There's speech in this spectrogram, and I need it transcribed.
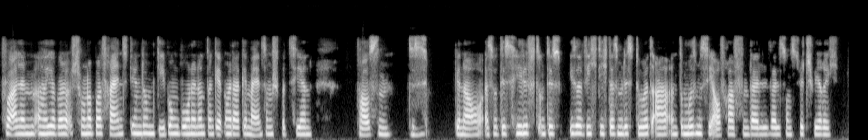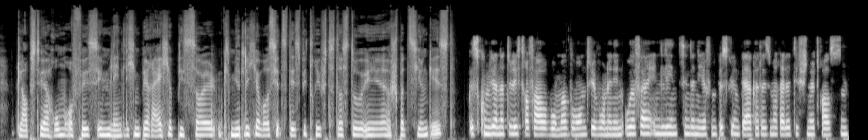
Vor allem, äh, ich habe schon ein paar Freunde, die in der Umgebung wohnen und dann geht man da halt gemeinsam spazieren draußen. Das mhm. Genau, also das hilft und das ist auch wichtig, dass man das tut und da muss man sich aufraffen, weil, weil sonst wird schwierig. Glaubst du, ja Homeoffice im ländlichen Bereich ein bisschen gemütlicher, was jetzt das betrifft, dass du äh, spazieren gehst? es kommt ja natürlich darauf an, wo man wohnt. Wir wohnen in Urfa in Linz in der Nähe von Büskelnberger, da ist man relativ schnell draußen.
